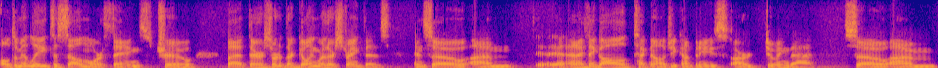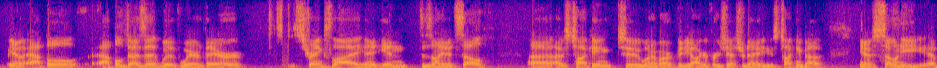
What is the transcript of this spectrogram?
ultimately to sell more things. True, but they're sort of they're going where their strength is, and so um, and I think all technology companies are doing that. So um, you know, Apple Apple does it with where their strengths lie in, design itself. Uh, I was talking to one of our videographers yesterday who's talking about, you know, Sony, uh,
